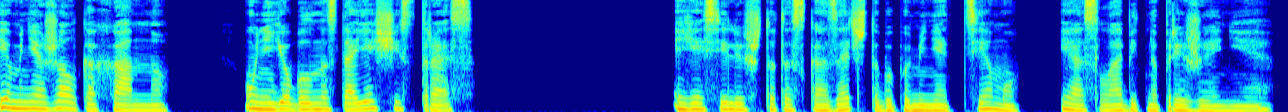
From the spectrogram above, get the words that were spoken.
и мне жалко Ханну. У нее был настоящий стресс. Я силюсь что-то сказать, чтобы поменять тему и ослабить напряжение.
